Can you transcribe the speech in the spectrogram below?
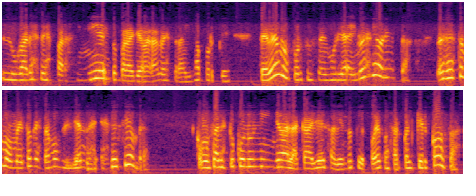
lugares de esparcimiento para llevar a nuestra hija porque tememos por su seguridad y no es de ahorita es este momento que estamos viviendo, es de siempre. ¿Cómo sales tú con un niño a la calle sabiendo que puede pasar cualquier cosa?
